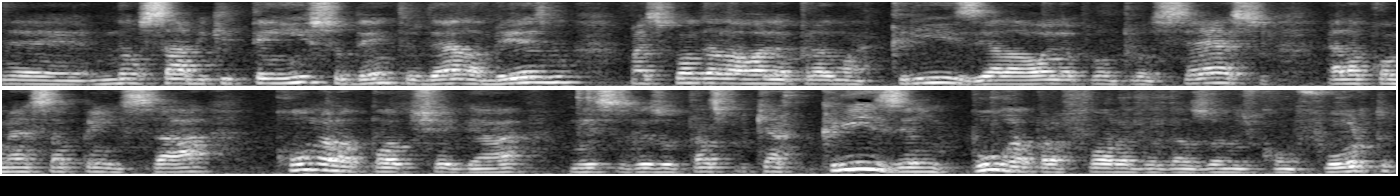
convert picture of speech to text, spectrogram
é, não sabe que tem isso dentro dela mesmo, mas quando ela olha para uma crise, ela olha para um processo, ela começa a pensar como ela pode chegar nesses resultados, porque a crise a empurra para fora da, da, zona de conforto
